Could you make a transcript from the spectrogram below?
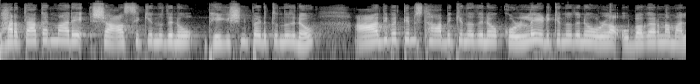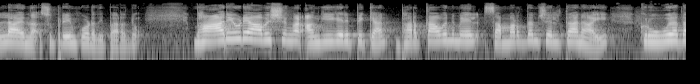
ഭർത്താക്കന്മാരെ ശാസിക്കുന്നതിനോ ഭീഷണിപ്പെടുത്തുന്നതിനോ ആധിപത്യം സ്ഥാപിക്കുന്നതിനോ കൊള്ളയടിക്കുന്നതിനോ ഉള്ള ഉപകരണമല്ല എന്ന് സുപ്രീം കോടതി പറഞ്ഞു. ഭാര്യയുടെ ആവശ്യങ്ങൾ അംഗീകരിപ്പിക്കാൻ ഭർത്താവിനുമേൽ സമ്മർദ്ദം ചെലുത്താനായി ക്രൂരത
